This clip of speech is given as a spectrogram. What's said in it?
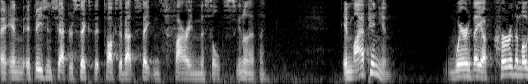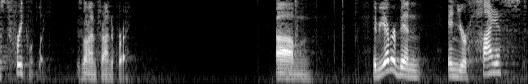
in Ephesians chapter 6 that talks about Satan's fiery missiles? You know that thing? In my opinion, where they occur the most frequently is when I'm trying to pray. Um, have you ever been in your highest,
